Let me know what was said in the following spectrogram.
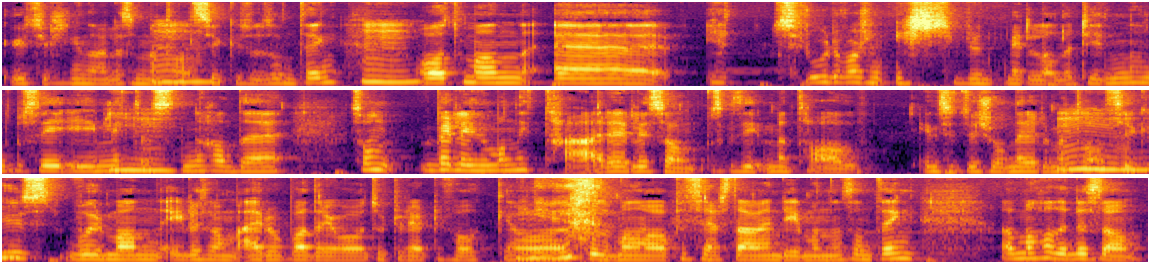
utviklingen av liksom, mentalsykehus og sånne ting. Og at man eh, Jeg tror det var sånn ish rundt middelaldertiden si, i Midtøsten hadde sånn veldig humanitære liksom, skal si, mental mentalinstitusjoner eller mentalsykehus, hvor man i liksom, Europa drev og torturerte folk og yeah. trodde man var possessed av en demon og sånne ting. At man hadde liksom,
